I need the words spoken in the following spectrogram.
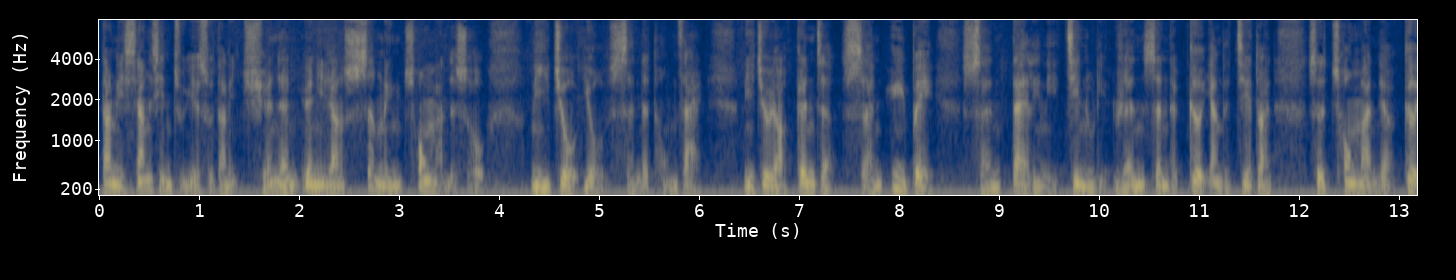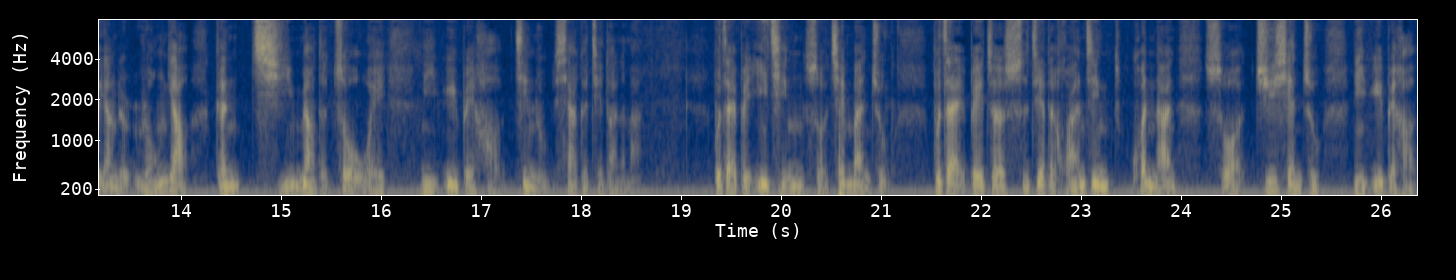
当你相信主耶稣，当你全人愿意让圣灵充满的时候，你就有神的同在，你就要跟着神预备，神带领你进入你人生的各样的阶段，是充满了各样的荣耀跟奇妙的作为。你预备好进入下个阶段了吗？不再被疫情所牵绊住。不再被这世界的环境困难所局限住，你预备好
